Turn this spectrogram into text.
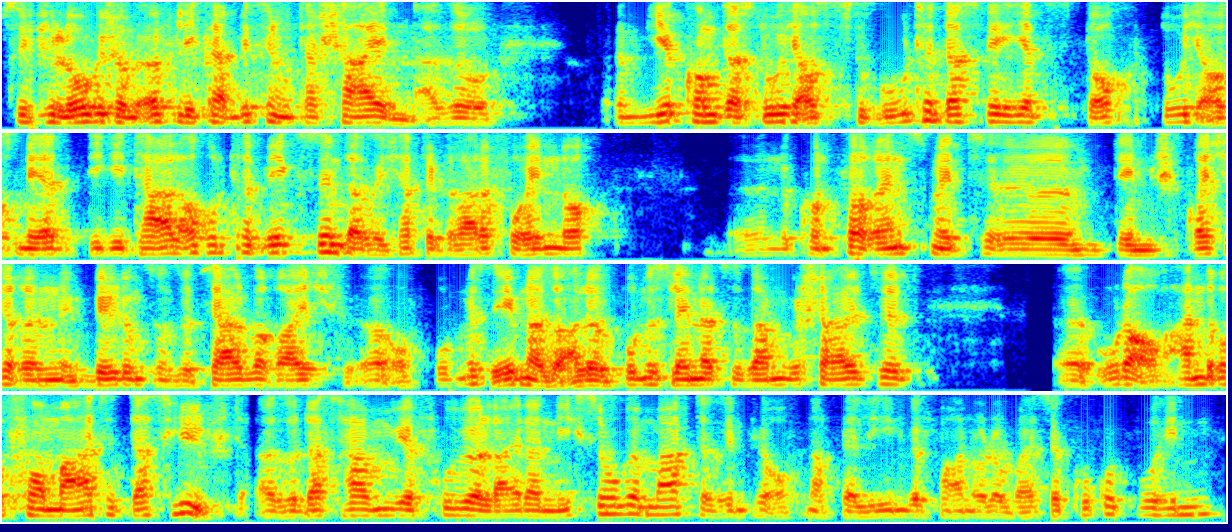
psychologisch und Öffentlichkeit ein bisschen unterscheiden. Also ähm, mir kommt das durchaus zugute, dass wir jetzt doch durchaus mehr digital auch unterwegs sind. Also ich hatte gerade vorhin noch äh, eine Konferenz mit äh, den Sprecherinnen im Bildungs- und Sozialbereich äh, auf Bundesebene, also alle Bundesländer zusammengeschaltet oder auch andere Formate, das hilft. Also das haben wir früher leider nicht so gemacht. Da sind wir oft nach Berlin gefahren oder weiß der Kuckuck wohin.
